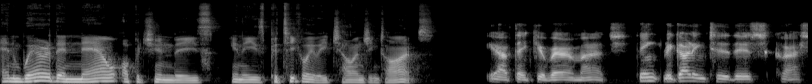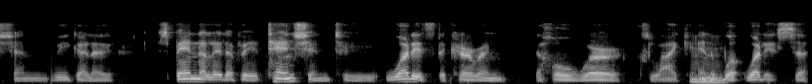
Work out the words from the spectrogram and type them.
and where are there now opportunities in these particularly challenging times? Yeah, thank you very much. I think regarding to this question, we gotta spend a little bit attention to what is the current the whole world looks like Mhm. and what what is uh,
